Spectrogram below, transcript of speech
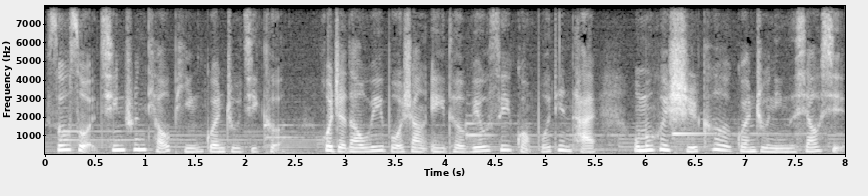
搜索“青春调频”，关注即可；或者到微博上艾特 VOC 广播电台，我们会时刻关注您的消息。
